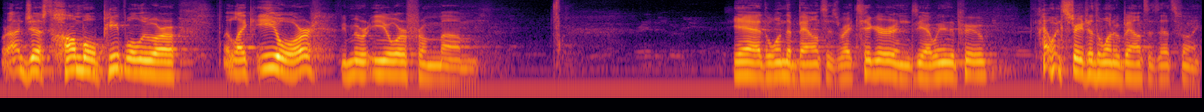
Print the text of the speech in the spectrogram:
We're not just humble people who are like Eeyore. You remember Eeyore from um, yeah, the one that bounces, right? Tigger and, yeah, Winnie the Pooh. I went straight to the one who bounces. That's funny.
